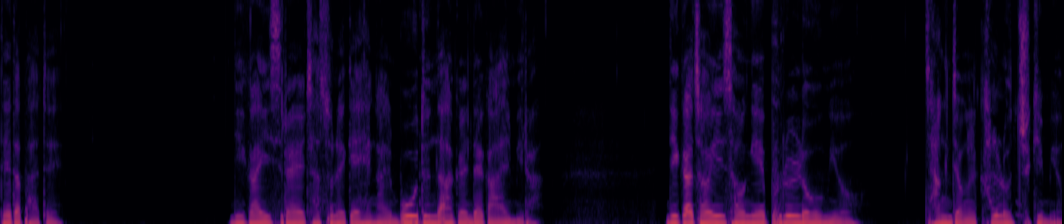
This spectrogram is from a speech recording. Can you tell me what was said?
대답하되 네가 이스라엘 자손에게 행할 모든 악을 내가 알미라 네가 저희 성에 불을 놓으며 장정을 칼로 죽이며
